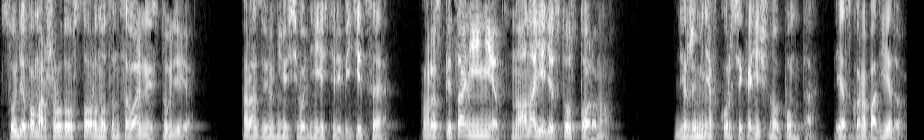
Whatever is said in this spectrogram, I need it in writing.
судя по маршруту в сторону танцевальной студии». «Разве у нее сегодня есть репетиция?» В расписании нет, но она едет в ту сторону. Держи меня в курсе конечного пункта. Я скоро подъеду.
